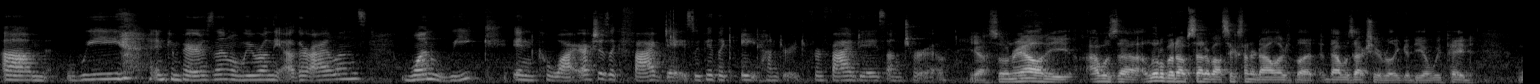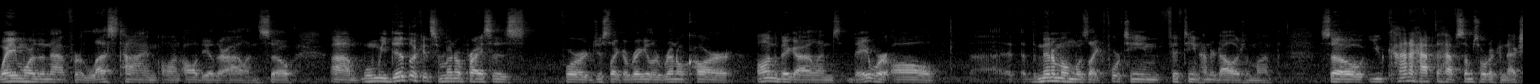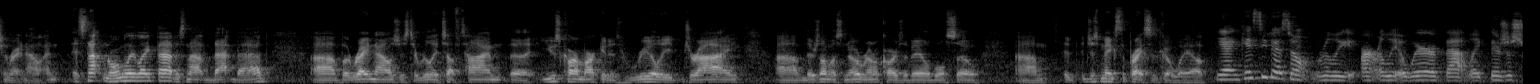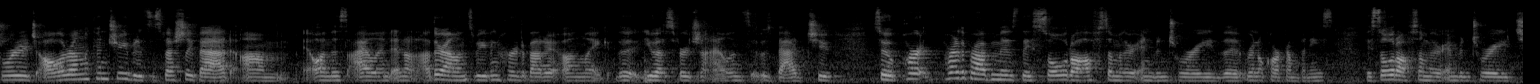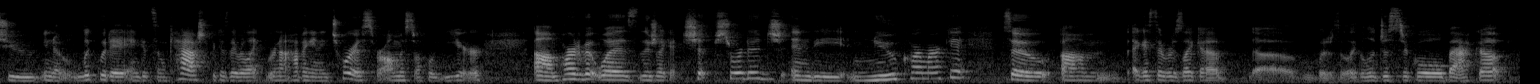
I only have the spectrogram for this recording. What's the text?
Um, we, in comparison, when we were on the other islands, one week in Kauai, or actually it was like five days. We paid like eight hundred for five days on Turo. Yeah, so in reality, I was uh, a little bit upset about $600, but that was actually a really good deal. We paid way more than that for less time on all the other islands. So um, when we did look at some rental prices for just like a regular rental car on the Big Island, they were all, uh, the minimum was like $1,400, $1,500 a month. So you kind of have to have some sort of connection right now. And it's not normally like that, it's not that bad. Uh, but right now is just a really tough time. The used car market is really dry. Um, there's almost no rental cars available, so um, it, it just makes the prices go way up. Yeah, in case you guys don't really aren't really aware of that, like there's a shortage all around the country, but it's especially bad um, on this island and on other islands. We even heard about it on like the U.S. Virgin Islands. It was bad too. So part part of the problem is they sold off some of their inventory. The rental car companies they sold off some of their inventory to you know liquidate and get some cash because they were like we're not having any tourists for almost a whole year. Um, part of it was there's like a chip shortage in the new car market. So um, I guess there was like a uh, what is it like a logistical backup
